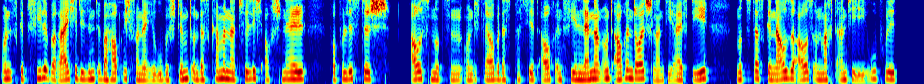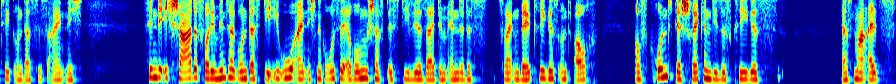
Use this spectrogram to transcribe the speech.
Und es gibt viele Bereiche, die sind überhaupt nicht von der EU bestimmt. Und das kann man natürlich auch schnell populistisch ausnutzen. Und ich glaube, das passiert auch in vielen Ländern und auch in Deutschland. Die AfD nutzt das genauso aus und macht Anti-EU-Politik. Und das ist eigentlich finde ich schade vor dem Hintergrund, dass die EU eigentlich eine große Errungenschaft ist, die wir seit dem Ende des Zweiten Weltkrieges und auch aufgrund der Schrecken dieses Krieges erstmal als,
